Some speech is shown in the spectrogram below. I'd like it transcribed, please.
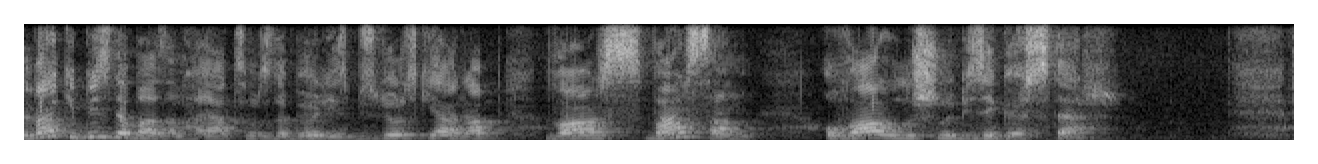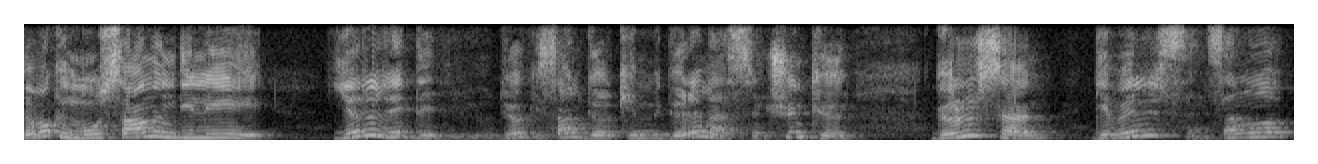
Ve belki biz de bazen hayatımızda böyleyiz. Biz diyoruz ki ya Rab var, varsan o varoluşunu bize göster. Ve bakın Musa'nın dileği yarı reddediliyor. Diyor ki sen görkemimi göremezsin çünkü görürsen geberirsin. Sen onu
